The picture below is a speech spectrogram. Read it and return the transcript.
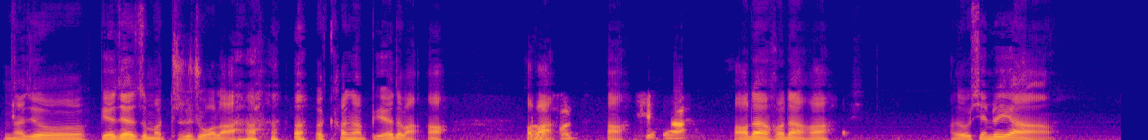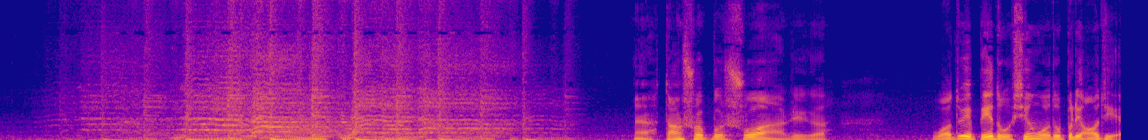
那就别再这么执着了，看看别的吧啊，好吧。好。啊，谢谢啊。好的，好的哈。好，先这样。哎呀，当说不说啊，这个我对北斗星我都不了解。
